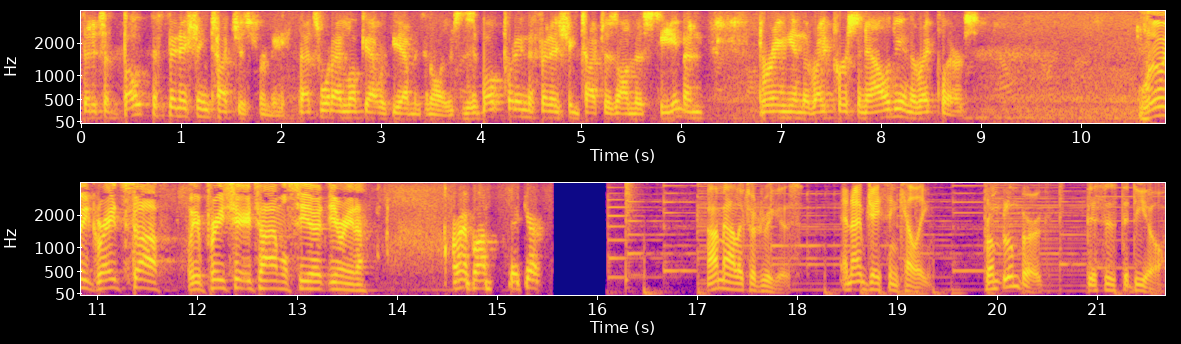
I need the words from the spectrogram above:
that it's about the finishing touches for me. That's what I look at with the Edmonton Oilers. It's about putting the finishing touches on this team and bringing in the right personality and the right players. Louis, great stuff. We appreciate your time. We'll see you at the arena. All right, Bob. Take care. I'm Alex Rodriguez. And I'm Jason Kelly. From Bloomberg, this is The Deal.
